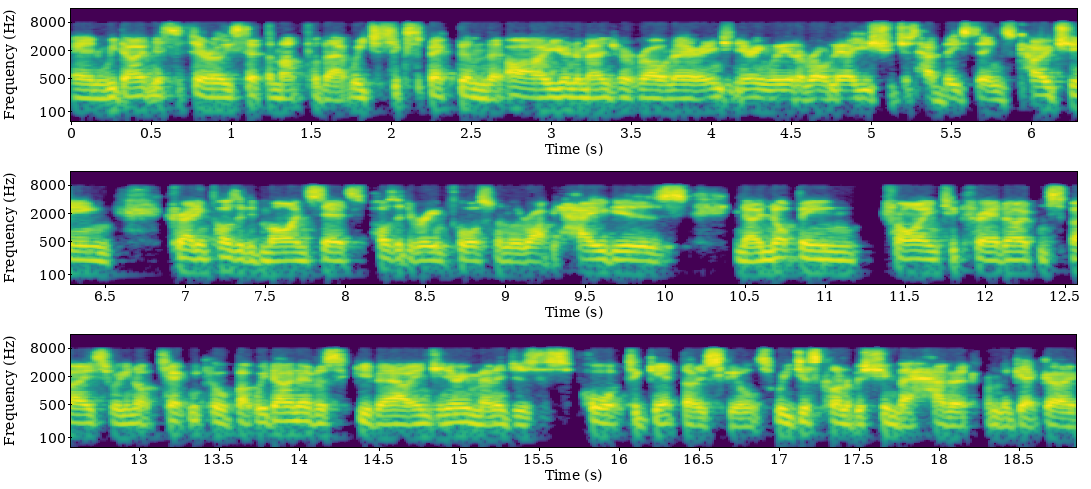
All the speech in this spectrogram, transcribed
and we don't necessarily set them up for that. We just expect them that, oh, you're in a management role now, engineering leader role now, you should just have these things coaching, creating positive mindsets, positive reinforcement of the right behaviors, you know, not being trying to create an open space where you're not technical, but we don't ever give our engineering managers the support to get those skills. We just kind of assume they have it from the get go.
